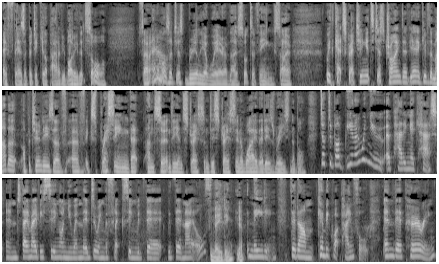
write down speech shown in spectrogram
if there's a particular part of your body that's sore. So animals are just really aware of those sorts of things. So. With cat scratching, it's just trying to, yeah, give them other opportunities of, of expressing that uncertainty and stress and distress in a way that is reasonable. Dr. Bob, you know when you are patting a cat and they may be sitting on you when they're doing the flexing with their with their nails, Kneading, yep. kneading that um can be quite painful, and they're purring.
